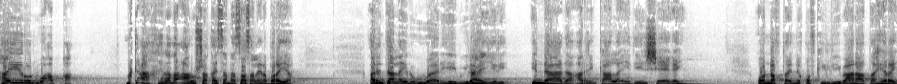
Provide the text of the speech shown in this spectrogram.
khayrun wa abqa. Marka aakhirada aan u shaqaysanna saasaa layna barayaa arrintaa laynagu waaniyey buu ilaahay yidhi inna haadaa arrinkaa la idiin sheegay. Oo naftayni qofkii liibaanaa tahiray.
